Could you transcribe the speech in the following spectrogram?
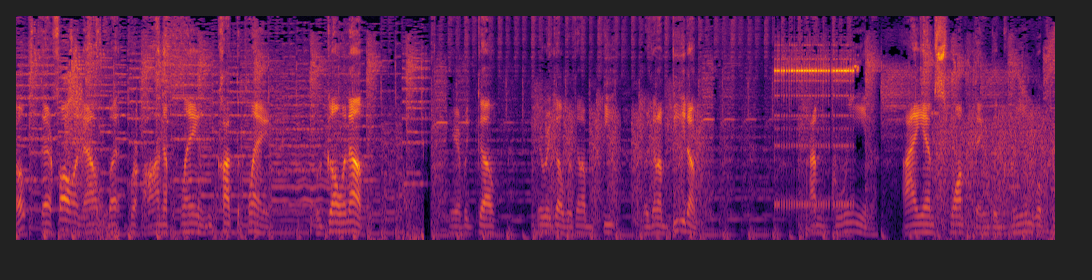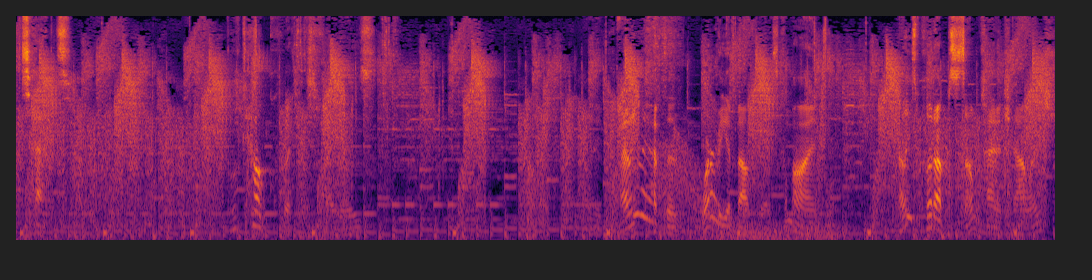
Oh, they're falling now, but we're on a plane. We caught the plane. We're going up. Here we go. Here we go. We're gonna beat. We're gonna beat them. I'm green. I am Swamp Thing. The green will protect. How quick this fight is. I don't even have to worry about this. Come on. At least put up some kind of challenge.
